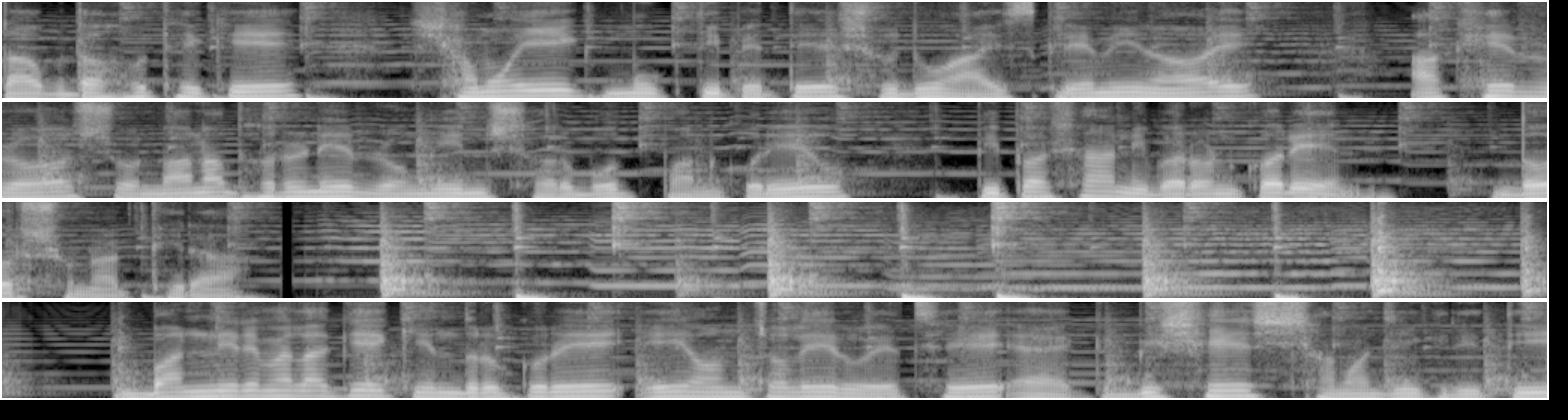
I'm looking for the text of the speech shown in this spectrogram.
তাপদাহ থেকে সাময়িক মুক্তি পেতে শুধু আইসক্রিমই নয়, আখের রস ও নানা ধরনের রঙিন শরবত পান করেও পিপাসা নিবারণ করেন দর্শনার্থীরা। বান্নির মেলাকে কেন্দ্র করে এই অঞ্চলে রয়েছে এক বিশেষ সামাজিক রীতি,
